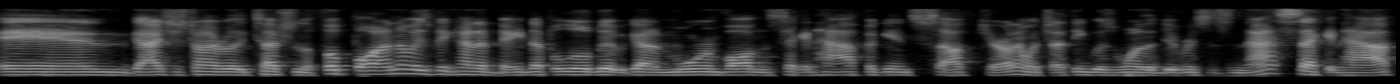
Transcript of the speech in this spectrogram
and guys just not really touching the football. I know he's been kind of banged up a little bit. We got him more involved in the second half against South Carolina, which I think was one of the differences in that second half.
